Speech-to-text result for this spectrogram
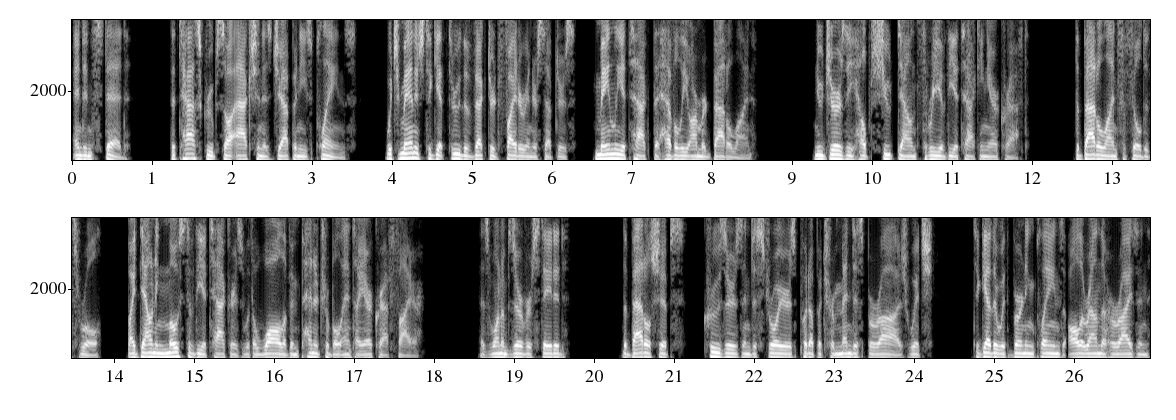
and instead, the task group saw action as Japanese planes, which managed to get through the vectored fighter interceptors, mainly attacked the heavily armored battle line. New Jersey helped shoot down three of the attacking aircraft. The battle line fulfilled its role by downing most of the attackers with a wall of impenetrable anti-aircraft fire. As one observer stated, the battleships, cruisers, and destroyers put up a tremendous barrage which, together with burning planes all around the horizon,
